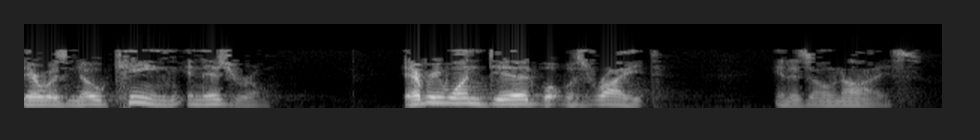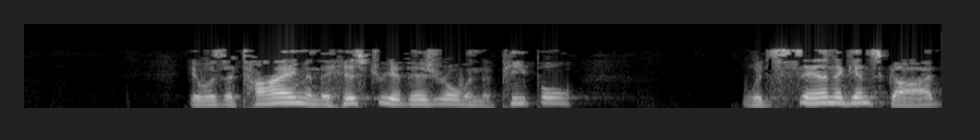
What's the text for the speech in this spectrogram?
there was no king in Israel. Everyone did what was right in his own eyes. It was a time in the history of Israel when the people would sin against God.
